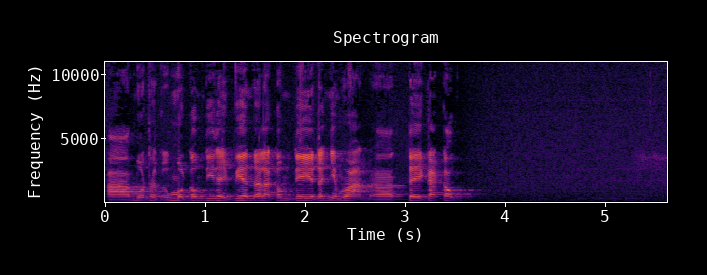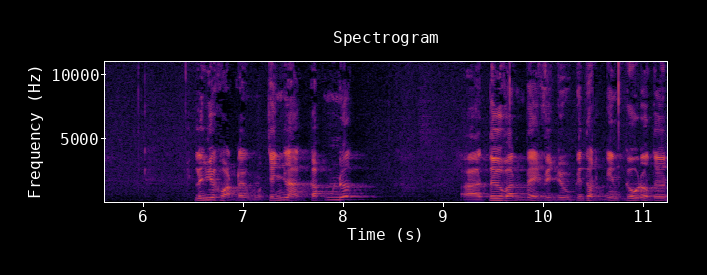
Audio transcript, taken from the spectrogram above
à, một một công ty thành viên đó là công ty trách nhiệm hoạn hạn à, TK cộng lĩnh vực hoạt động chính là cấp nước à, tư vấn về dịch vụ kỹ thuật nghiên cứu đầu tư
